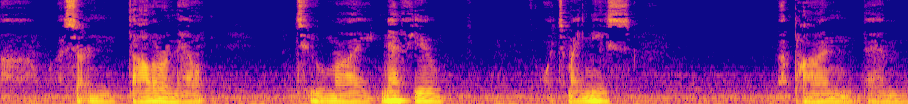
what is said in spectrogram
uh, a certain dollar amount to my nephew or to my niece upon them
